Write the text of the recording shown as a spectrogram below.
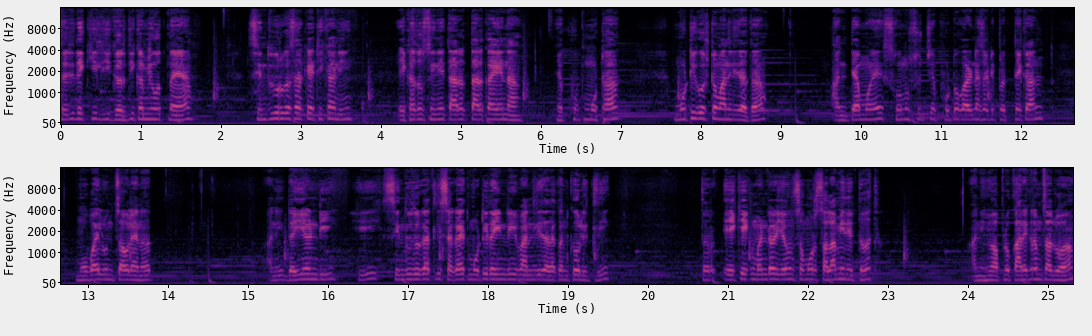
तरी देखील ही गर्दी कमी होत नाही हा. सिंधुदुर्गसारख्या ठिकाणी एखादो सिने तारक तारका येणं हे खूप मोठा मोठी गोष्ट मानली जाता. आणि त्यामुळे सोनू सूदचे फोटो काढण्यासाठी प्रत्येकान मोबाईल उंचावल्यानं आणि दहीहंडी ही सिंधुदुर्गातली सगळ्यात मोठी दहीहंडी मानली जातात कणकवलीतली. तर एक एक मंडळ येऊन समोर सलामी देतात. आणि हा आपला कार्यक्रम चालू हा.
